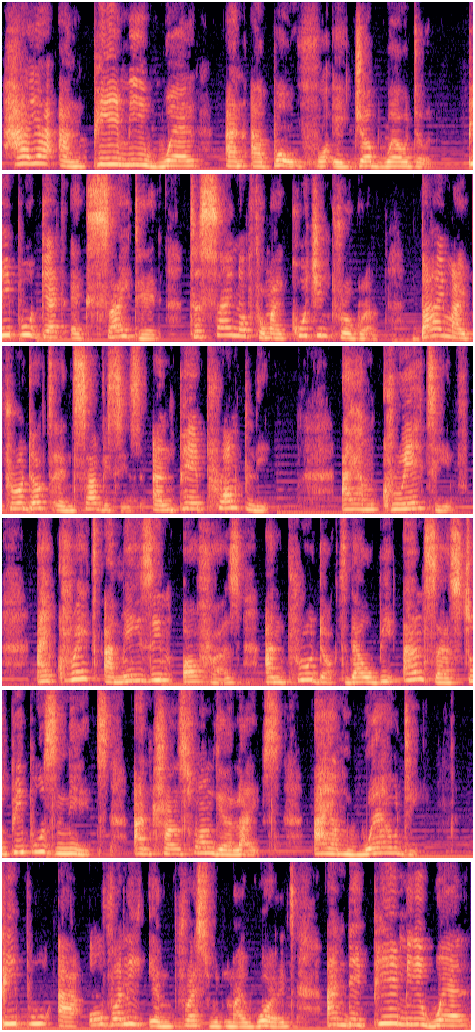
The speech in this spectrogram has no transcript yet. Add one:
hire and pay me well and above for a job well done. People get excited to sign up for my coaching program, buy my products and services, and pay promptly I am creative. I create amazing offers and products that will be answers to people's needs and transform their lives. I am wealthy. People are overly impressed with my words and they pay me well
